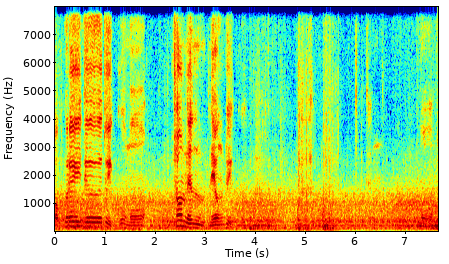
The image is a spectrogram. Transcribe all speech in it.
업그레이드도 있고 뭐 처음 낸 내용도 있고. 뭐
